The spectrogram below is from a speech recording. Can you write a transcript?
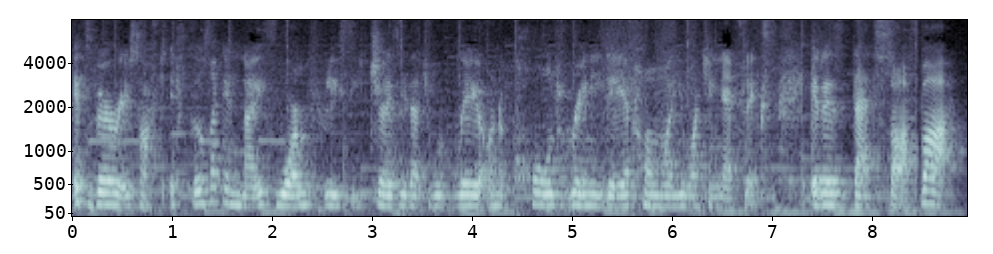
It's very, very soft. It feels like a nice, warm, fleecy jersey that you would wear on a cold, rainy day at home while you're watching Netflix. It is that soft, but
